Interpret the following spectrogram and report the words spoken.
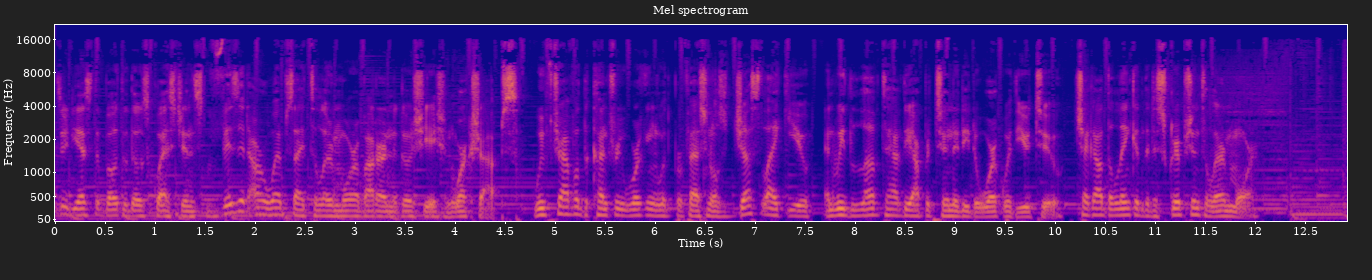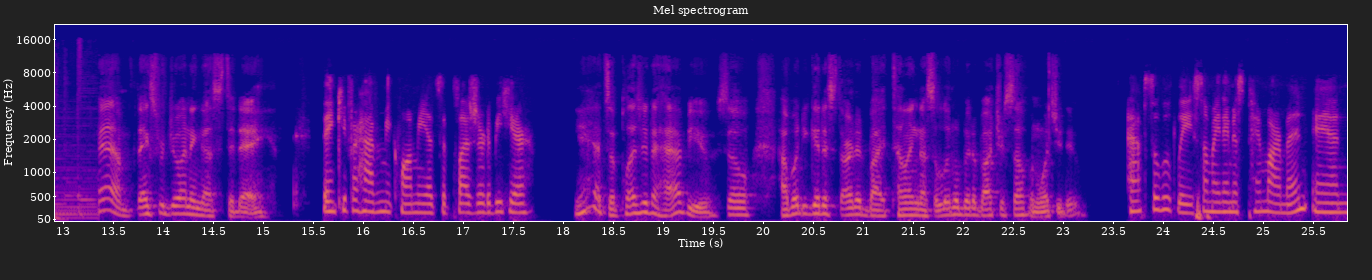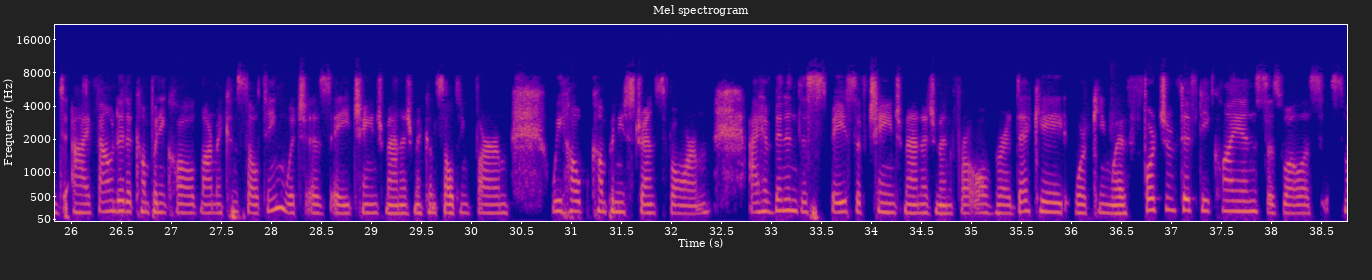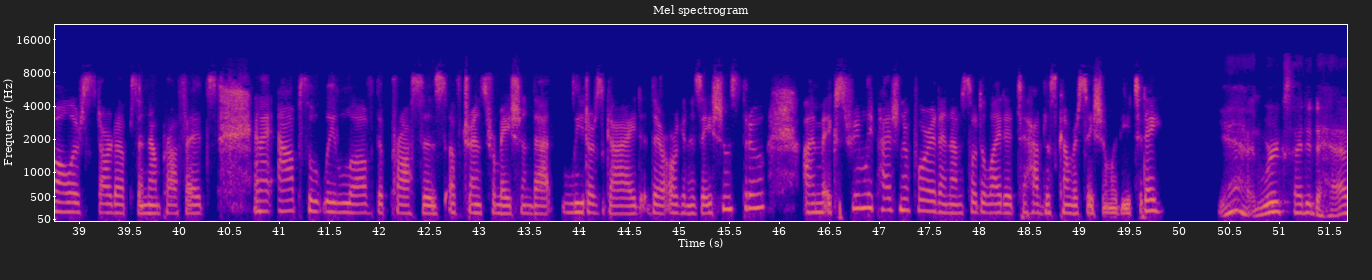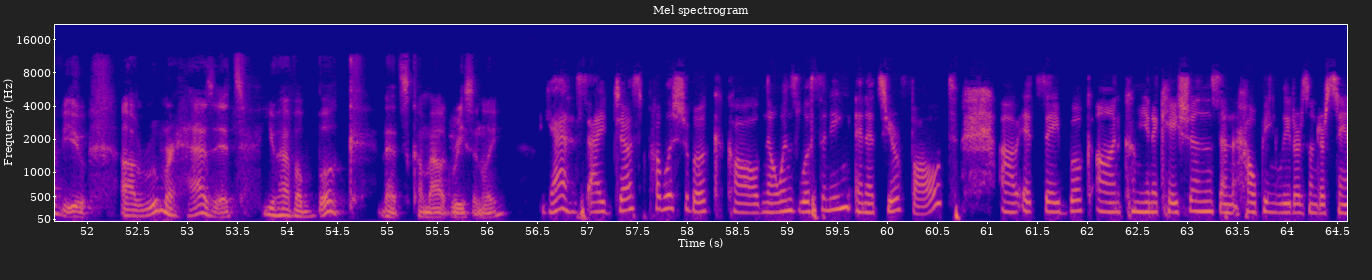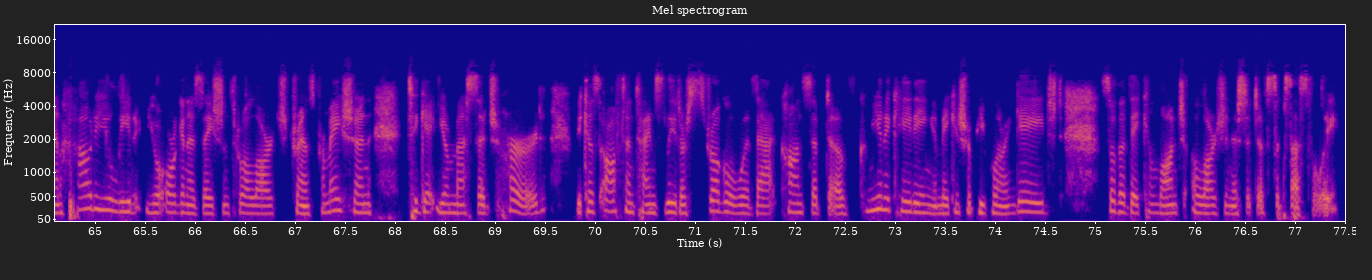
answered yes to both of those questions, visit our website to learn more about our negotiation workshops. We've traveled the country working with professionals just like you, and we'd love to have the opportunity to work with you too. Check out the link in the description to learn more. Pam, thanks for joining us today. Thank you for having me, Kwame. It's a pleasure to be here. Yeah, it's a pleasure to have you. So, how about you get us started by telling us a little bit about yourself and what you do? Absolutely. So my name is Pam Marmon, and I founded a company called Marmon Consulting, which is a change management consulting firm. We help companies transform. I have been in the space of change management for over a decade, working with Fortune 50 clients as well as smaller startups and nonprofits. And I absolutely love the process of transformation that leaders guide their organizations through. I'm extremely passionate for it, and I'm so delighted to have this conversation with you today. Yeah, and we're excited to have you. Uh, rumor has it you have a book that's come out recently. Yes, I just published a book called No One's Listening and It's Your Fault. Uh, it's a book on communications and helping leaders understand how do you lead your organization through a large transformation to get your message heard because oftentimes leaders struggle with that concept of communicating and making sure people are engaged so that they can launch a large initiative successfully.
